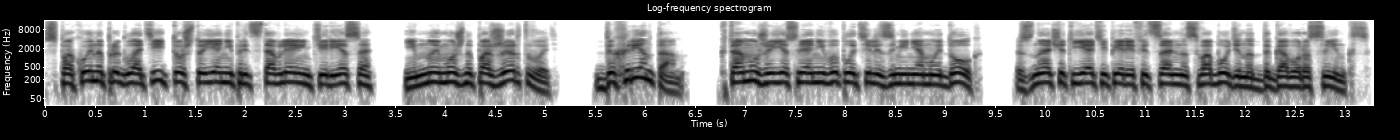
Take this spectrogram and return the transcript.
Спокойно проглотить то, что я не представляю интереса, и мной можно пожертвовать? Да хрен там! К тому же, если они выплатили за меня мой долг, значит, я теперь официально свободен от договора с Линкс.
